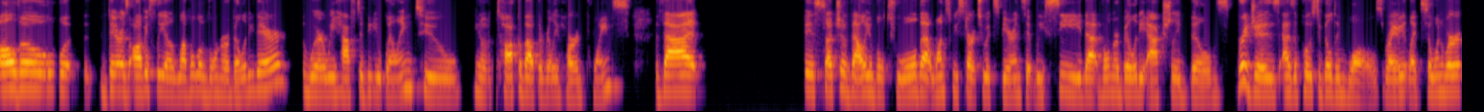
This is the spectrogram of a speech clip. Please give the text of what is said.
Although there is obviously a level of vulnerability there where we have to be willing to, you know, talk about the really hard points that is such a valuable tool that once we start to experience it, we see that vulnerability actually builds bridges as opposed to building walls, right? Like, so when we're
